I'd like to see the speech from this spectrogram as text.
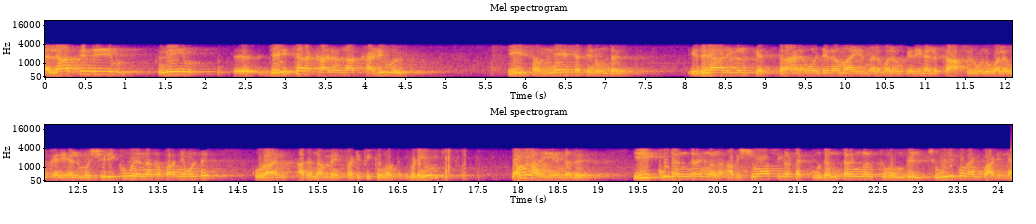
എല്ലാത്തിന്റെയും ജയിച്ചടക്കാനുള്ള കഴിവ് ഈ സന്ദേശത്തിനുണ്ട്. എതിരാളികൾക്ക് എത്ര അരോചകമായിരുന്നാൽ വലൗ കരിഹൽ കാഫിറൂൻ വലൗ കരിഹൽ മുഷിരിക്കൂൻ എന്നൊക്കെ പറഞ്ഞുകൊണ്ട് ഖുറാൻ അത് നമ്മെ പഠിപ്പിക്കുന്നുണ്ട്. ഇവിടെയും നമ്മൾ അറിയേണ്ടത് ഈ കുതന്ത്രങ്ങൾ അവിശ്വാസികളുടെ കുതന്ത്രങ്ങൾക്ക് മുമ്പിൽ ചൂളിപ്പോകാൻ പാടില്ല.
